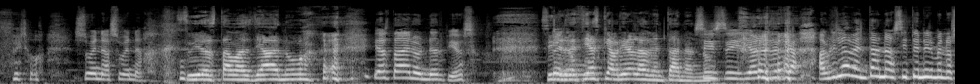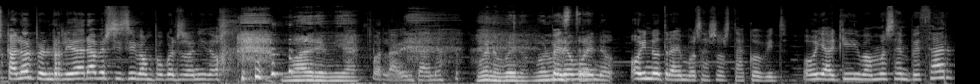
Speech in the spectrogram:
Pero suena, suena. Tú ya estabas ya, ¿no? ya estaba de los nervios. Sí, les decías que abrieran las ventanas, ¿no? Sí, sí, yo les decía, abrir la ventana, así tenéis menos calor, pero en realidad era a ver si se iba un poco el sonido. Madre mía. Por la ventana. Bueno, bueno, bueno. Pero bueno, hoy no traemos a Sostakovich. Hoy aquí vamos a empezar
